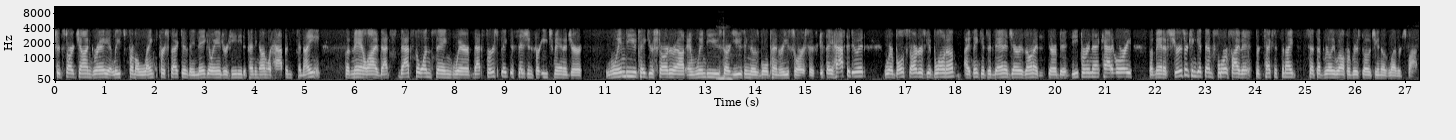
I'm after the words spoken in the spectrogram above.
should start Jon Gray at least from a length perspective. They may go Andrew Heaney depending on what happens tonight. But man alive, that's that's the one thing where that first big decision for each manager when do you take your starter out and when do you start using those bullpen resources? If they have to do it where both starters get blown up, I think it's advantage Arizona. I think they're a bit deeper in that category. But man, if Scherzer can get them four or five in for Texas tonight, sets up really well for Bruce Bochy in those leverage spots.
